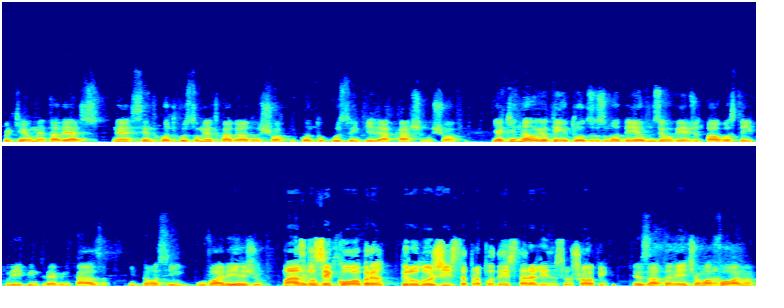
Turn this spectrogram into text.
porque é o metaverso, né? Sendo quanto custa um metro quadrado no shopping, quanto custa empilhar a caixa no shopping. E aqui não, eu tenho todos os modelos, eu vejo tal, gostei, clico e entrego em casa. Então, assim, o varejo. Mas você começar... cobra pelo lojista para poder estar ali no seu shopping. Exatamente, é uma tá. forma.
